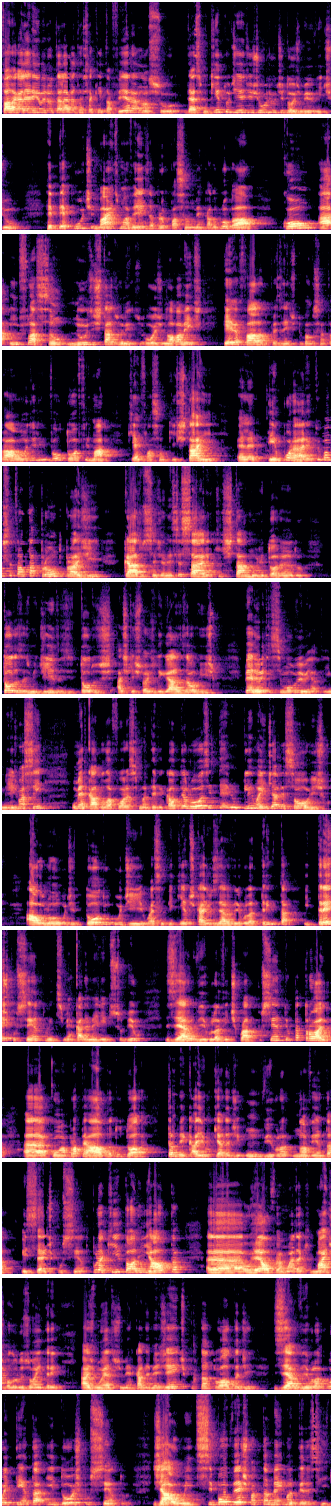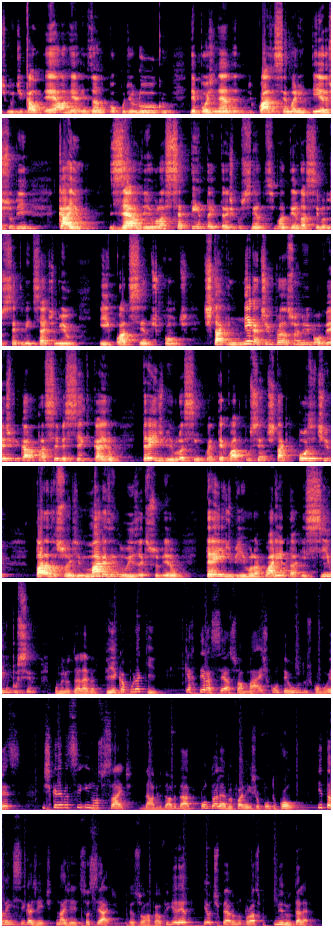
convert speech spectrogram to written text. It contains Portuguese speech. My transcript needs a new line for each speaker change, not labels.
Fala galerinha, o Minuto Eleva desta quinta-feira, nosso 15 dia de julho de 2021, repercute mais uma vez a preocupação do mercado global com a inflação nos Estados Unidos. Hoje, novamente, teve a fala do presidente do Banco Central, onde ele voltou a afirmar que a inflação que está aí ela é temporária e que o Banco Central está pronto para agir caso seja necessário, que está monitorando todas as medidas e todas as questões ligadas ao risco perante esse movimento. E mesmo assim, o mercado lá fora se manteve cauteloso e teve um clima de aversão ao risco ao longo de todo o dia. O S&P 500 caiu 0,33%, o índice de mercado emergente subiu 0,24% e o petróleo, ah, com a própria alta do dólar, também caiu, queda de 1,97%. Por aqui, dólar em alta, ah, o real foi a moeda que mais valorizou entre as moedas do mercado emergente, portanto, alta de 0,82%. Já o índice Bovespa também manteve esse ritmo de cautela, realizando um pouco de lucro, depois né, de quase a semana inteira subir, caiu 0,73%, se mantendo acima dos 127.400 pontos. Destaque negativo para as ações do Ibovespa ficaram para a CVC, que caíram 3,54%. Destaque positivo para as ações de Magazine Luiza, que subiram 3,45%.
O Minuto Eleven fica por aqui. Quer ter acesso a mais conteúdos como esse? Inscreva-se em nosso site www.elevenfinancial.com e também siga a gente nas redes sociais. Eu sou Rafael Figueiredo e eu te espero no próximo Minuto Eleven.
